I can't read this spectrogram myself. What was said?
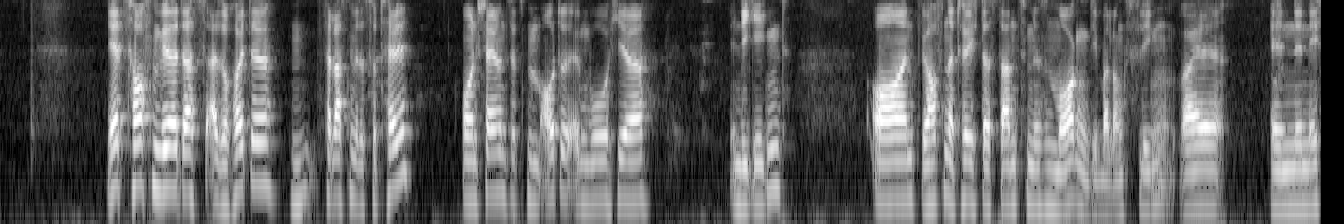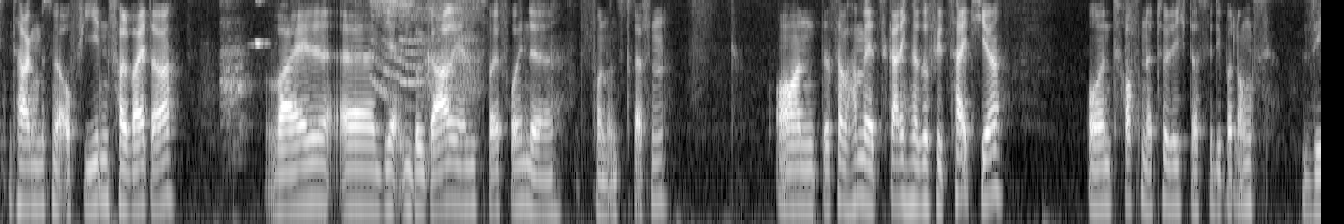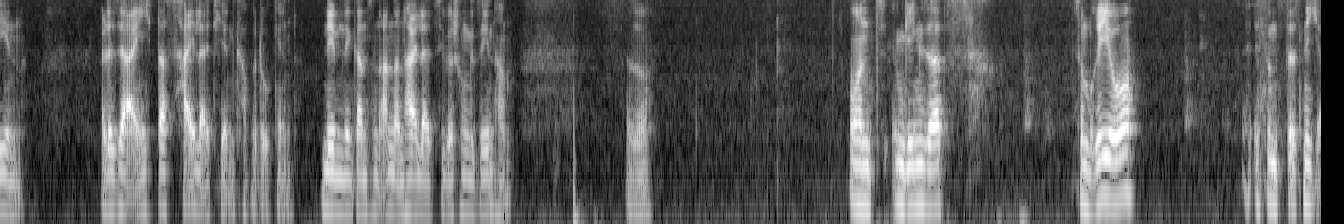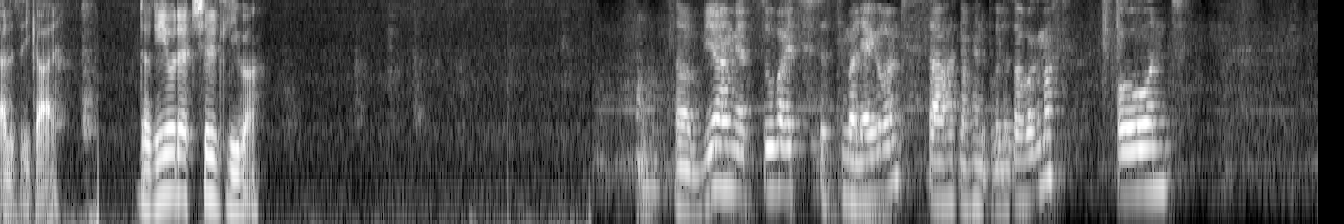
Jetzt hoffen wir, dass, also heute hm, verlassen wir das Hotel und stellen uns jetzt mit dem Auto irgendwo hier in die Gegend. Und wir hoffen natürlich, dass dann zumindest morgen die Ballons fliegen, weil in den nächsten Tagen müssen wir auf jeden Fall weiter, weil äh, wir in Bulgarien zwei Freunde von uns treffen. Und deshalb haben wir jetzt gar nicht mehr so viel Zeit hier und hoffen natürlich, dass wir die Ballons sehen. Weil das ist ja eigentlich das Highlight hier in Kappadokien. Neben den ganzen anderen Highlights, die wir schon gesehen haben. Also. Und im Gegensatz zum Rio ist uns das nicht alles egal. Der Rio, der chillt lieber. So, wir haben jetzt soweit das Zimmer leer geräumt. Sarah hat noch meine Brille sauber gemacht. Und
